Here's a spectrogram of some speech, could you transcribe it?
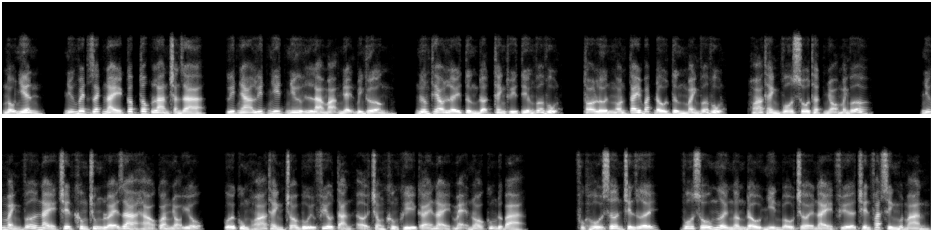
Ngẫu nhiên, những vết rách này cấp tốc lan tràn ra, lít nha lít nhít như là mạng nhện bình thường, nương theo lấy từng đợt thanh thúy tiếng vỡ vụn, to lớn ngón tay bắt đầu từng mảnh vỡ vụn, hóa thành vô số thật nhỏ mảnh vỡ. Những mảnh vỡ này trên không trung lóe ra hào quang nhỏ yếu, cuối cùng hóa thành cho bụi phiêu tán ở trong không khí, cái này mẹ nó cũng được ba. Phục hồ sơn trên dưới vô số người ngẩng đầu nhìn bầu trời này phía trên phát sinh một màn,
